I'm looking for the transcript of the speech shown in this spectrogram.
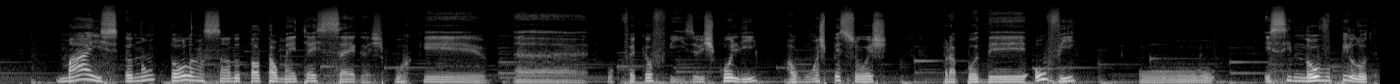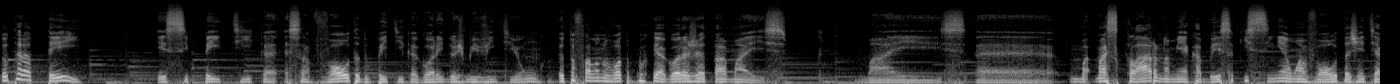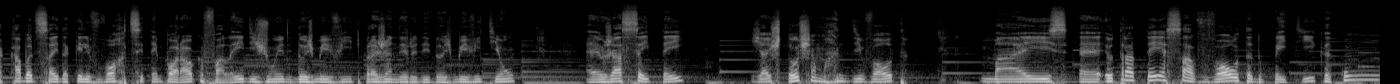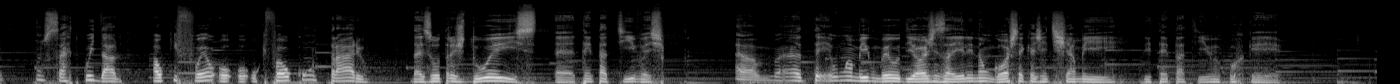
Mas eu não tô lançando totalmente as cegas, porque uh, o que foi que eu fiz? Eu escolhi algumas pessoas para poder ouvir o, esse novo piloto. Eu tratei esse Peitica, essa volta do Peitica agora em 2021. Eu tô falando volta porque agora já tá mais mais é, mais claro na minha cabeça que sim é uma volta. A gente acaba de sair daquele vórtice temporal que eu falei de junho de 2020 para janeiro de 2021. É, eu já aceitei, já estou chamando de volta, mas é, eu tratei essa volta do Peitica com um certo cuidado, ao que foi o, o, o que foi ao contrário das outras duas é, tentativas. É, é um amigo meu, Diógenes, aí, ele não gosta que a gente chame de tentativa, porque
